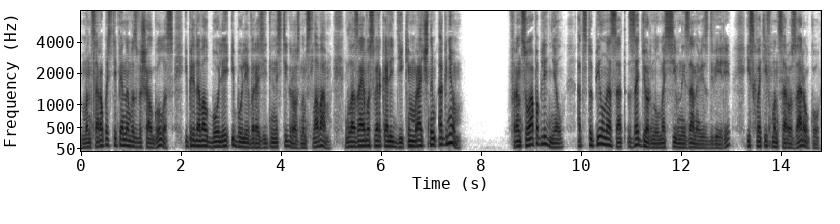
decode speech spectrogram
Мансаро постепенно возвышал голос и придавал более и более выразительности грозным словам. Глаза его сверкали диким мрачным огнем. Франсуа побледнел, отступил назад, задернул массивный занавес двери и, схватив Мансаро за руку,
